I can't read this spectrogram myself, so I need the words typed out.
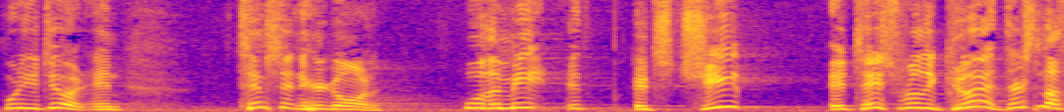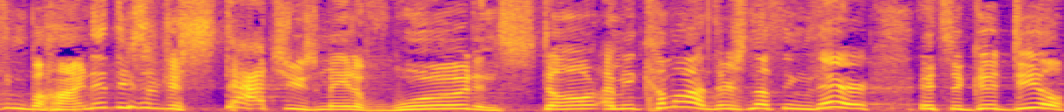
What are you doing? And Tim's sitting here going, Well, the meat, it, it's cheap it tastes really good. There's nothing behind it. These are just statues made of wood and stone. I mean, come on, there's nothing there. It's a good deal.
